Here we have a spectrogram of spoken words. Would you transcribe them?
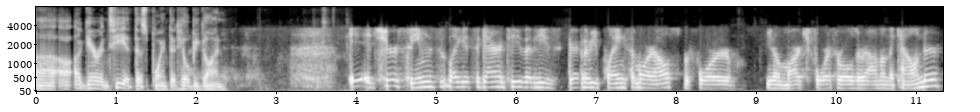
uh, a guarantee at this point that he'll be gone? It, it sure seems like it's a guarantee that he's going to be playing somewhere else before you know March 4th rolls around on the calendar.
